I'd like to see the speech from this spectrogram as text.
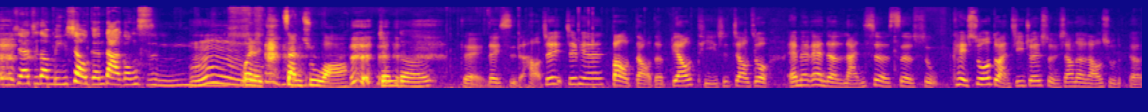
我们现在知道名校跟大公司，嗯，嗯，为了赞助啊，真的，对，类似的。好，这这篇报道的标题是叫做 M M N 的蓝色色素可以缩短脊椎损伤的老鼠的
